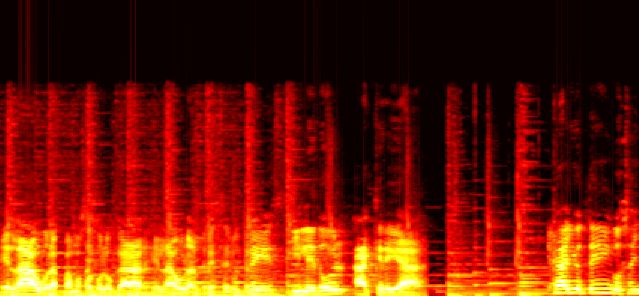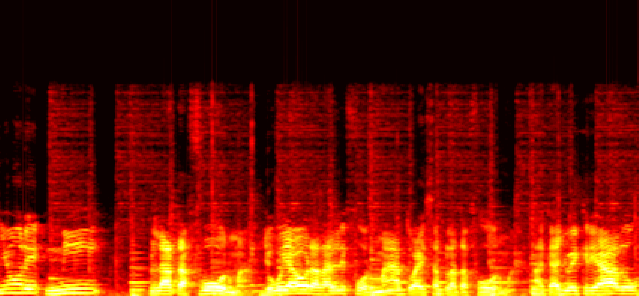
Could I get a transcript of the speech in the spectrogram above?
El aula, vamos a colocar el aula 303 y le doy a crear acá yo tengo, señores, mi plataforma. Yo voy ahora a darle formato a esa plataforma. Acá yo he creado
